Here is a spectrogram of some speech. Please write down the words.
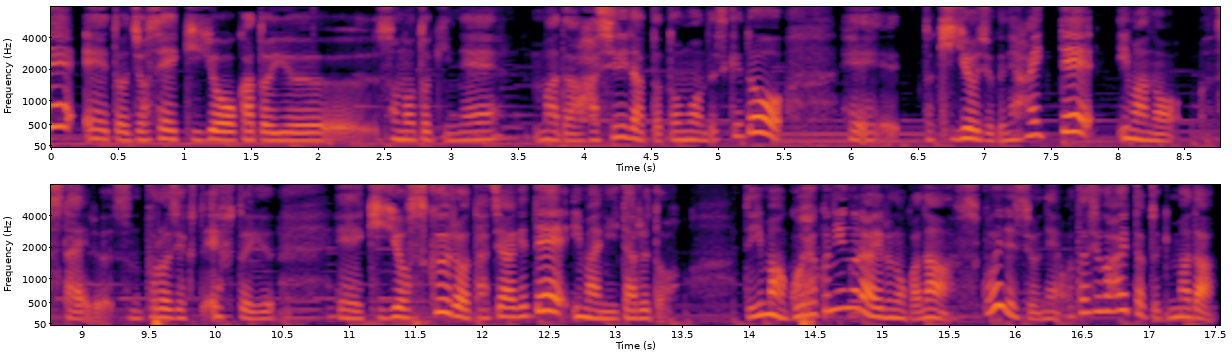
で、えーと、女性起業家というその時ねまだ走りだったと思うんですけど、えーと、企業塾に入って今のスタイルそのプロジェクト F という、えー、企業スクールを立ち上げて今に至ると。で今500人ぐらいいるのかなすごいですよね。私が入った時まだ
